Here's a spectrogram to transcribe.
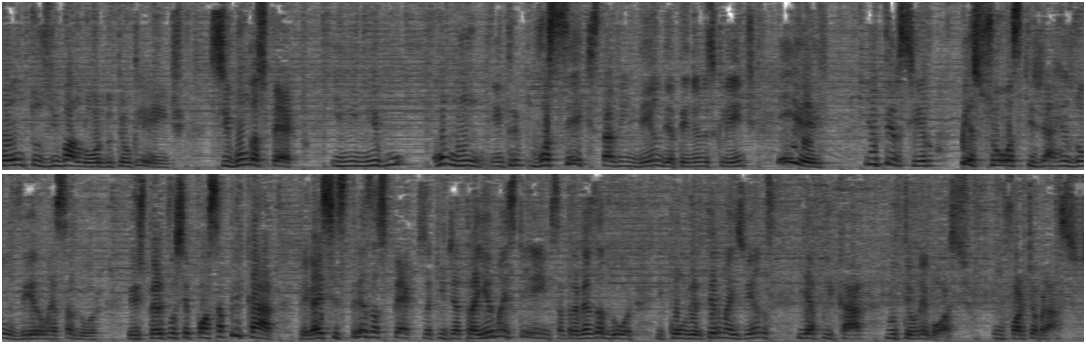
pontos de valor do teu cliente. Segundo aspecto, inimigo comum entre você que está vendendo e atendendo esse cliente e ele. E o terceiro, pessoas que já resolveram essa dor. Eu espero que você possa aplicar, pegar esses três aspectos aqui de atrair mais clientes através da dor e converter mais vendas e aplicar no teu negócio. Um forte abraço.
